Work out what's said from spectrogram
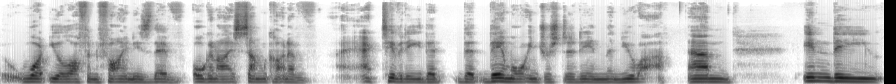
what you'll often find is they've organized some kind of activity that that they're more interested in than you are. Um, in the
